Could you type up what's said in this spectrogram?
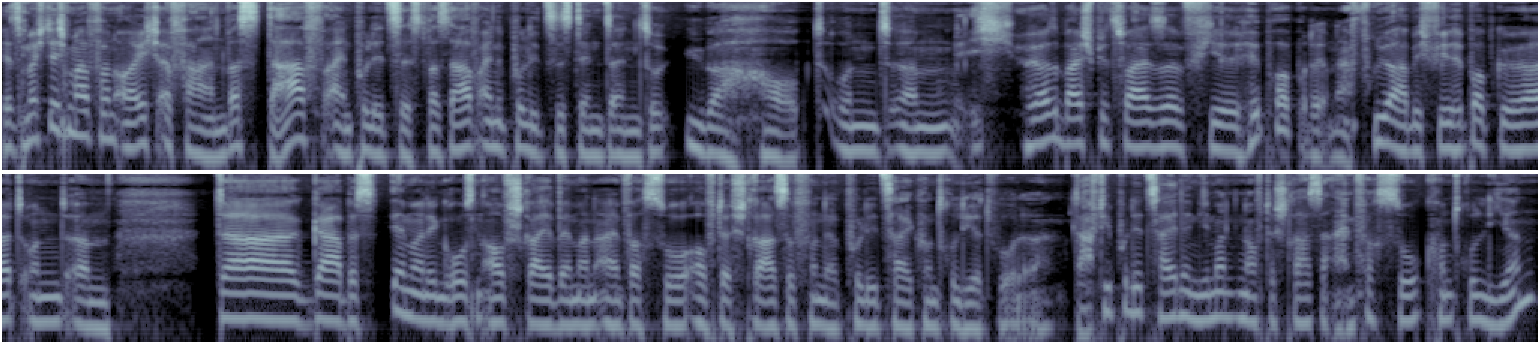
Jetzt möchte ich mal von euch erfahren, was darf ein Polizist, was darf eine Polizistin denn so überhaupt? Und ähm, ich höre beispielsweise viel Hip-Hop oder na, früher habe ich viel Hip-Hop gehört und ähm, da gab es immer den großen Aufschrei, wenn man einfach so auf der Straße von der Polizei kontrolliert wurde. Darf die Polizei denn jemanden auf der Straße einfach so kontrollieren?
